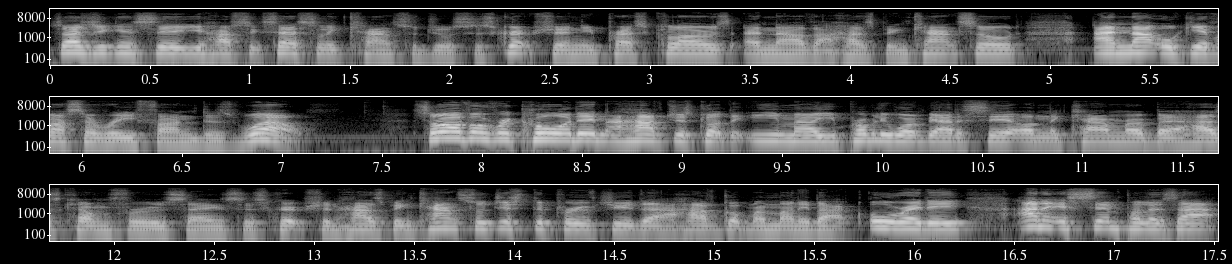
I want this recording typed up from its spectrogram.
So as you can see, you have successfully cancelled your subscription. You press close and now that has been cancelled. And that will give us a refund as well. So I've a recording, I have just got the email. You probably won't be able to see it on the camera, but it has come through saying subscription has been cancelled just to prove to you that I have got my money back already. And it is simple as that.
